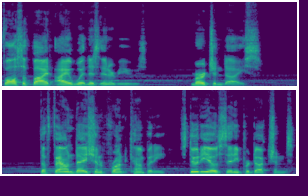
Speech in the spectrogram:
Falsified eyewitness interviews Merchandise. The Foundation Front Company, Studio City Productions,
